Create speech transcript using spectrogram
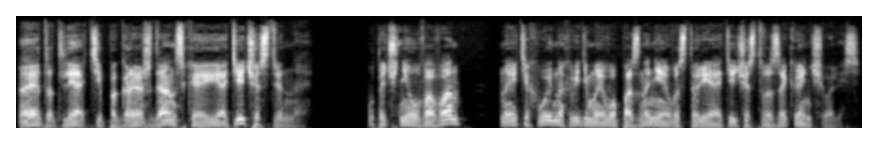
«А этот ля типа гражданское и отечественное?» — уточнил Вован. На этих войнах, видимо, его познания в истории Отечества заканчивались.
